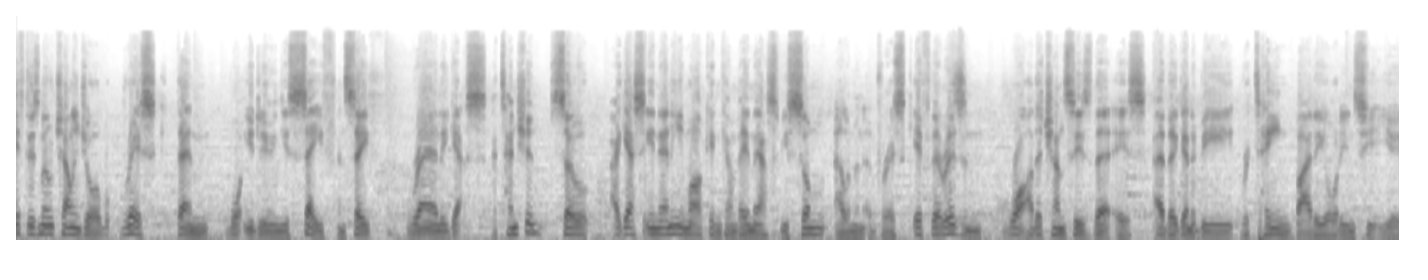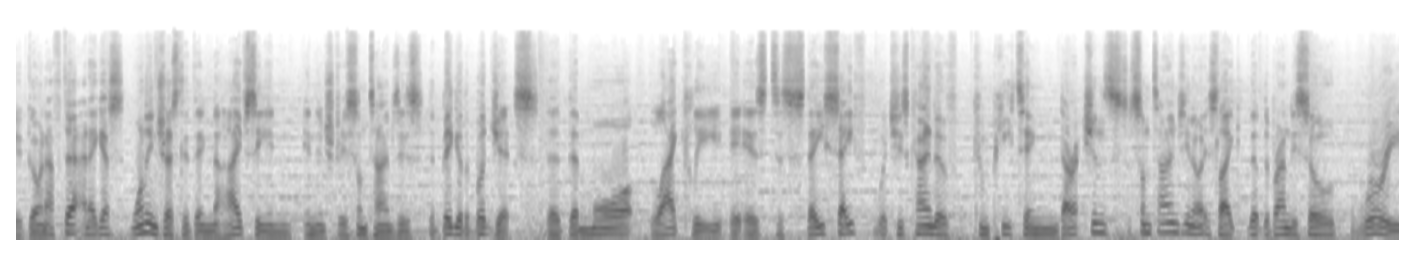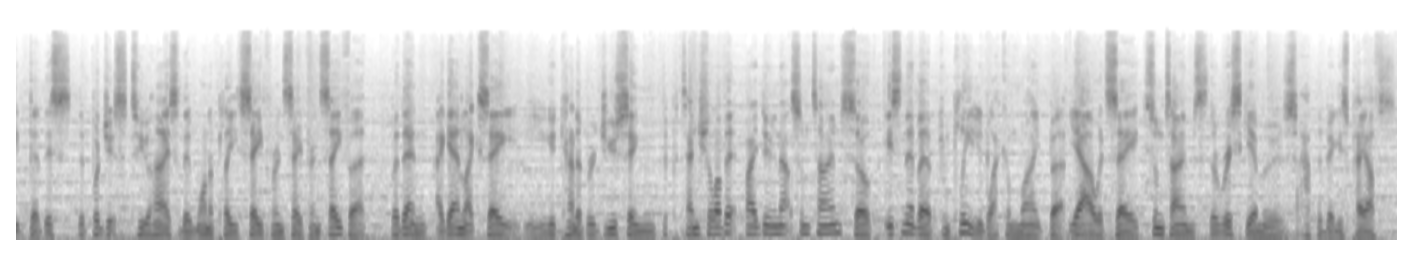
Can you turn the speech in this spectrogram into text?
if there's no challenge or risk, then what you're doing is safe, and safe rarely gets attention. So I guess in any marketing campaign, there has to be some element of risk. If there isn't, what are the chances that it's ever going to be retained by the audience you're going after? And I guess one interesting thing that I've seen in the industry sometimes is the bigger the budgets, the, the more likely it is to stay safe, which is kind of competing directions sometimes. You know, it's like that the brand is so worried that this the budget's are too high, so they want to play safer and safer and safer. But then again, like say, you're kind of reducing the potential of it by doing that sometimes. So it's never completely black and white. But yeah, I would say sometimes the riskier moves have the biggest payoffs.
